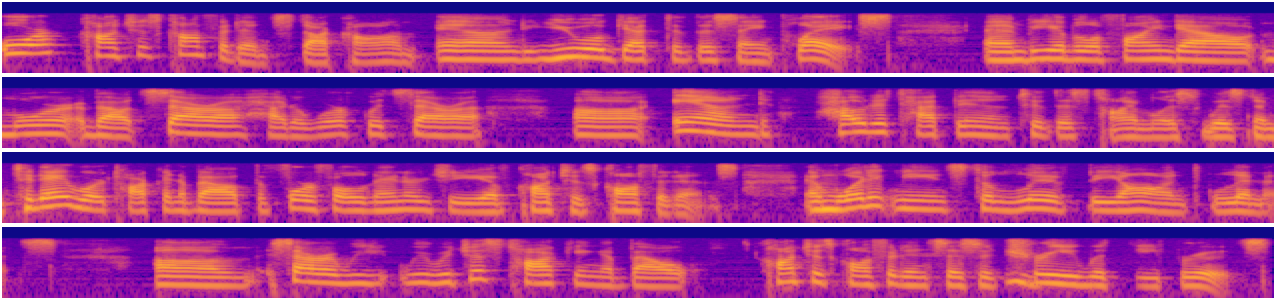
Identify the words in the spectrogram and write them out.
or consciousconfidence.com, and you will get to the same place and be able to find out more about Sarah, how to work with Sarah, uh, and how to tap into this timeless wisdom. Today, we're talking about the fourfold energy of conscious confidence and what it means to live beyond limits. Um, Sarah, we, we were just talking about conscious confidence as a hmm. tree with deep roots.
